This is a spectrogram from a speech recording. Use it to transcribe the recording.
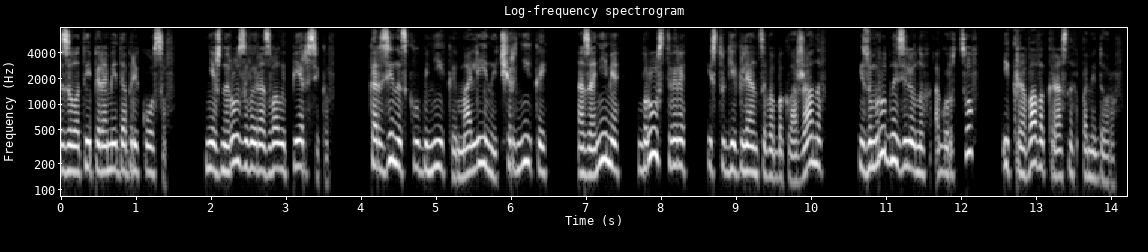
Золотые пирамиды абрикосов, нежно-розовые развалы персиков, корзины с клубникой, малиной, черникой, а за ними брустверы из тугих глянцевых баклажанов, изумрудно-зеленых огурцов и кроваво-красных помидоров.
